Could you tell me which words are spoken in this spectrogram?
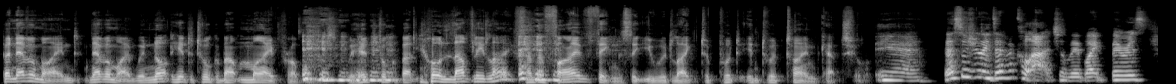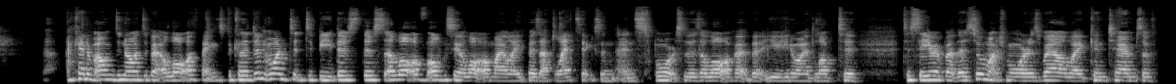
But never mind, never mind. We're not here to talk about my problems. We're here to talk about your lovely life and the five things that you would like to put into a time capsule. Yeah. This was really difficult actually. Like there is I kind of ummed and ahed about a lot of things because I didn't want it to be there's there's a lot of obviously a lot of my life is athletics and, and sports. So there's a lot of it that you you know I'd love to to savor, but there's so much more as well, like in terms of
